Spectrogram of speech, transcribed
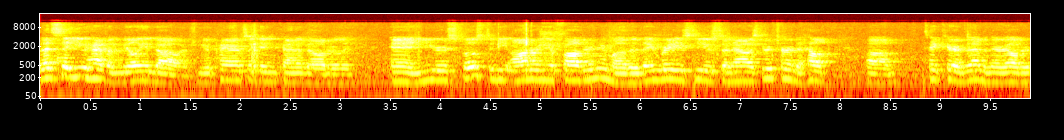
let's say you have a million dollars, and your parents are getting kind of elderly, and you're supposed to be honoring your father and your mother. They raised you, so now it's your turn to help um, take care of them in their elder,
